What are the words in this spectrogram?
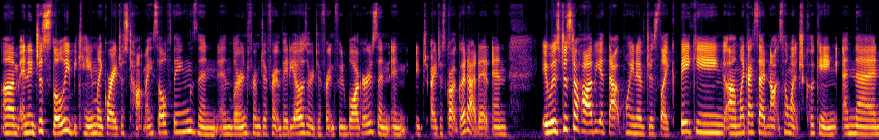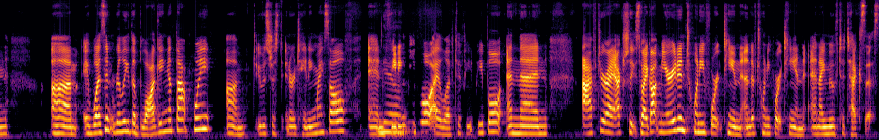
Um, and it just slowly became like where I just taught myself things and and learned from different videos or different food bloggers, and and it, I just got good at it. And it was just a hobby at that point of just like baking. Um, like I said, not so much cooking. And then um, it wasn't really the blogging at that point. Um, it was just entertaining myself and yeah. feeding people. I love to feed people. And then after I actually, so I got married in 2014, the end of 2014, and I moved to Texas.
